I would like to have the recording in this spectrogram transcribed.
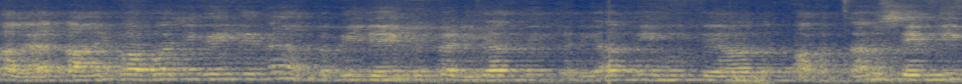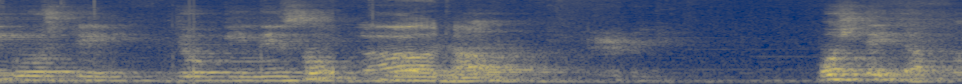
ਭਲਾ ਹੈ, ਤਾਂ ਹੀ ਬਾਬਾ ਜੀ ਕਹਿੰਦੇ ਨਾ ਕਬੀਰ ਇੱਕ ਘੜੀ ਆਦੀ ਘੜੀ ਆਦੀ ਨੂੰ ਤੇ ਆਦ ਭਗਤਨ ਸੇਤੀ ਕੋਸ਼ਟੇ ਜੋ ਕੀਨੇ ਸੋ ਕੋਸ਼ਟੇ ਜਪ।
